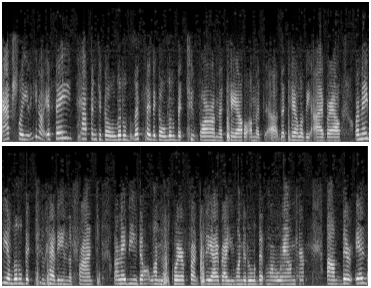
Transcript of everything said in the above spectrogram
actually, you know, if they happen to go a little, let's say they go a little bit too far on the tail, on the uh, the tail of the eyebrow, or maybe a little bit too heavy in the front, or maybe you don't want the square front to the eyebrow, you want it a little bit more rounder. Um, there is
